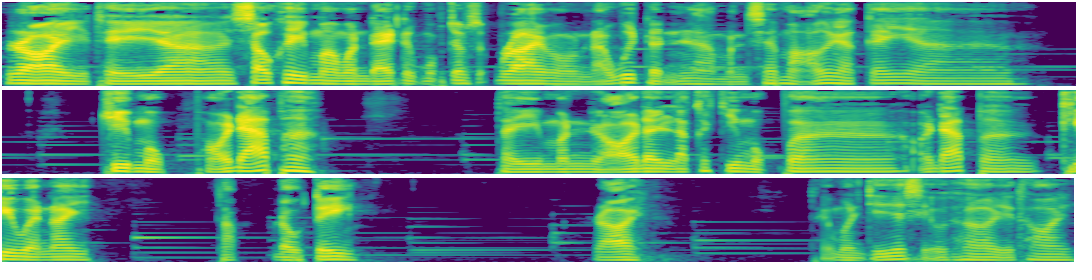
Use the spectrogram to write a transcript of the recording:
Rồi thì uh, sau khi mà mình đạt được 100 subscribe mà mình đã quyết định là mình sẽ mở ra cái uh, chuyên mục hỏi đáp ha. Thì mình gọi đây là cái chuyên mục uh, hỏi đáp uh, Q&A tập đầu tiên. Rồi. Thì mình chỉ giới thiệu thơ vậy thôi.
